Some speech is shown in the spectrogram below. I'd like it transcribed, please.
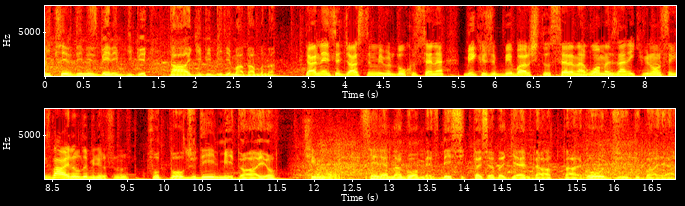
bitirdiniz benim gibi dağ gibi bilim adamını. Ya neyse Justin Bieber 9 sene bir küsüp bir barıştığı Selena Gomez'den 2018'de ayrıldı biliyorsunuz. Futbolcu değil miydi ayol? Kim o? Selena Gomez Beşiktaş'a da geldi hatta. Golcüydü bayağı.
